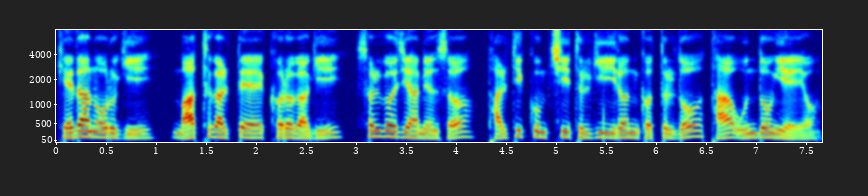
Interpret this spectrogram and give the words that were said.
계단 오르기, 마트 갈 때 걸어가기, 설거지 하면서 발뒤꿈치 들기 이런 것들도 다 운동이에요.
